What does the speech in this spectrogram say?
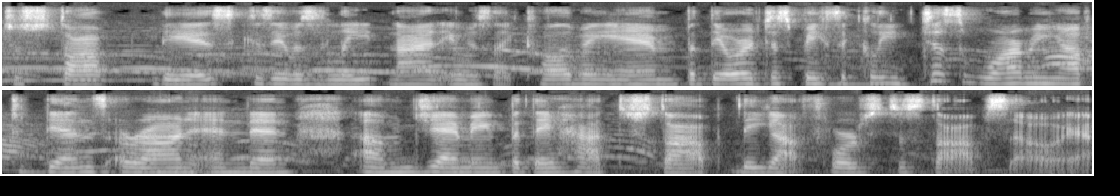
to stop this because it was late night. It was like 12 a.m. But they were just basically just warming up to dance around and then um, jamming. But they had to stop. They got forced to stop. So yeah.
